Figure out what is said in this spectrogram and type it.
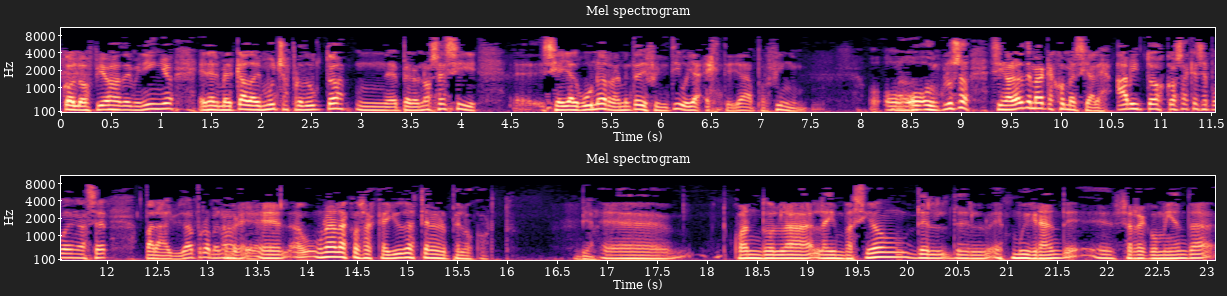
con los piojos de mi niño? En el mercado hay muchos productos, mm, pero no sé si, si hay alguno realmente definitivo. Ya, este, ya, por fin o, incluso, sin hablar de marcas comerciales, hábitos, cosas que se pueden hacer para ayudar por lo menos a una de las cosas que ayuda es tener el pelo corto. Bien. Eh, cuando la, la invasión del, es muy grande, eh, se recomienda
